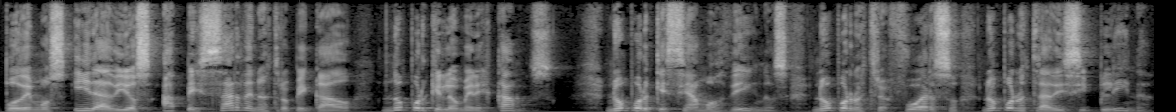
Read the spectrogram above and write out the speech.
podemos ir a Dios a pesar de nuestro pecado, no porque lo merezcamos, no porque seamos dignos, no por nuestro esfuerzo, no por nuestra disciplina,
